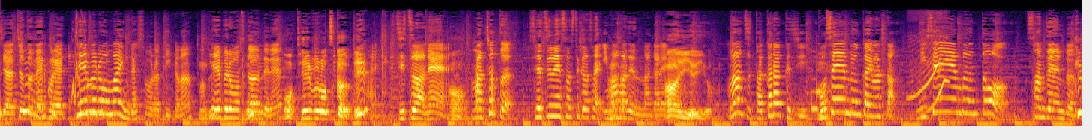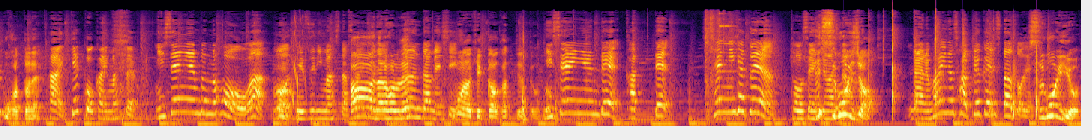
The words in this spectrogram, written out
じゃあちょっとねこれテーブルを前に出してもらっていいかな？テーブルも使うんでね。おおテーブルを使う。え、はい、実はね、うん。まあちょっと説明させてください。今までの流れ、ああいいよいいよ。まず宝くじ5000円分買いました。2000円分と3000円分。結構買ったね。はい結構買いましたよ。2000円分の方はもう削りました、んあーなるほどね。分試し。もう結果分かってるってこと。2000円で買って1200円当選えしました。すごいじゃんだからマイナス800円スタートです。すごいよ。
